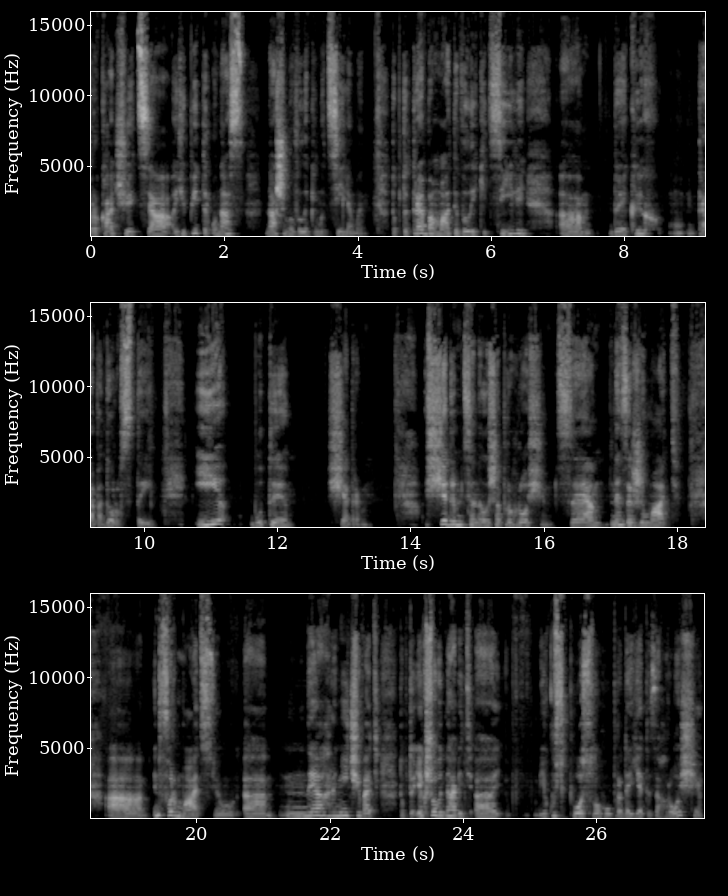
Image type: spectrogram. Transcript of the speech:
прокачується Юпітер у нас нашими великими цілями. Тобто треба мати великі цілі, а, до яких треба дорости, і бути щедрим. Щедрим це не лише про гроші, це не зажимать а, інформацію, а, не ограничувати. Тобто, якщо ви навіть а, якусь послугу продаєте за гроші,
